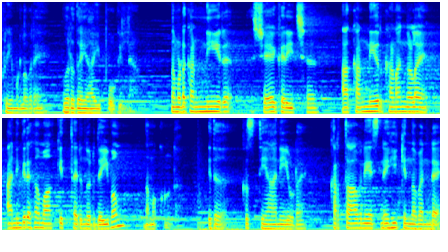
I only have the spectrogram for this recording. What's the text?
പ്രിയമുള്ളവരെ വെറുതെയായി പോകില്ല. നമ്മുടെ കണ്ണീര് ശേഖരിച്ച് ആ കണ്ണീർ കണങ്ങളെ അനുഗ്രഹമാക്കി തരുന്നൊരു ദൈവം നമുക്കുണ്ട്. ഇത് ക്രിസ്ത്യാനിയുടെ കർത്താവിനെ സ്നേഹിക്കുന്നവന്റെ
